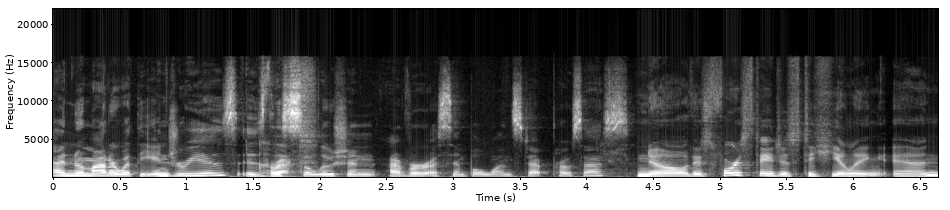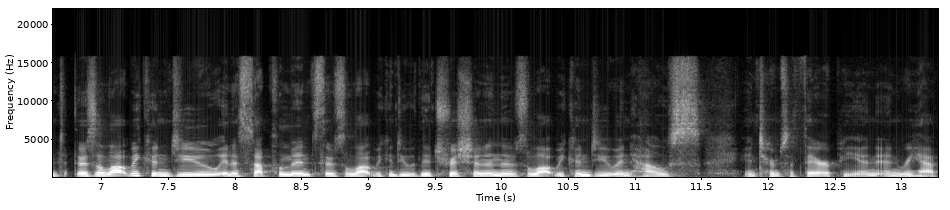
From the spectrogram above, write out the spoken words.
And no matter what the injury is, is Correct. the solution ever a simple one step process? No, there's four stages to healing, and there's a lot we can do in a supplement, there's a lot we can do with nutrition, and there's a lot we can do in house in terms of therapy and, and rehab.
